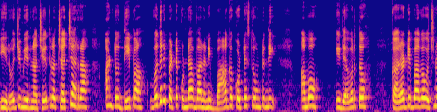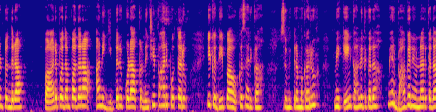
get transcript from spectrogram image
ఈరోజు మీరు నా చేతిలో చచ్చారా? అంటూ దీప వదిలిపెట్టకుండా వాళ్ళని బాగా కొట్టేస్తూ ఉంటుంది. అమ్మో ఇదెవరితో? కరాటి బాగా వచ్చినట్టుందిరా. పారిపోదాం పదరా అని ఇద్దరు కూడా అక్కడి నుంచి పారిపోతారు. ఇక దీప ఒక్కసారిగా సుమిత్రమ్మ గారు మీకేం కాలేదు కదా? మీరు బాగానే ఉన్నారు కదా?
